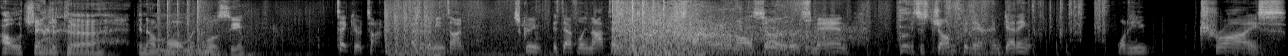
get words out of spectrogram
I'll change it uh, in a moment. We'll see. Take your time. As in the meantime, Scream is definitely not taking time. He's firing on all cylinders. Man he's just jumping there and getting what he tries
